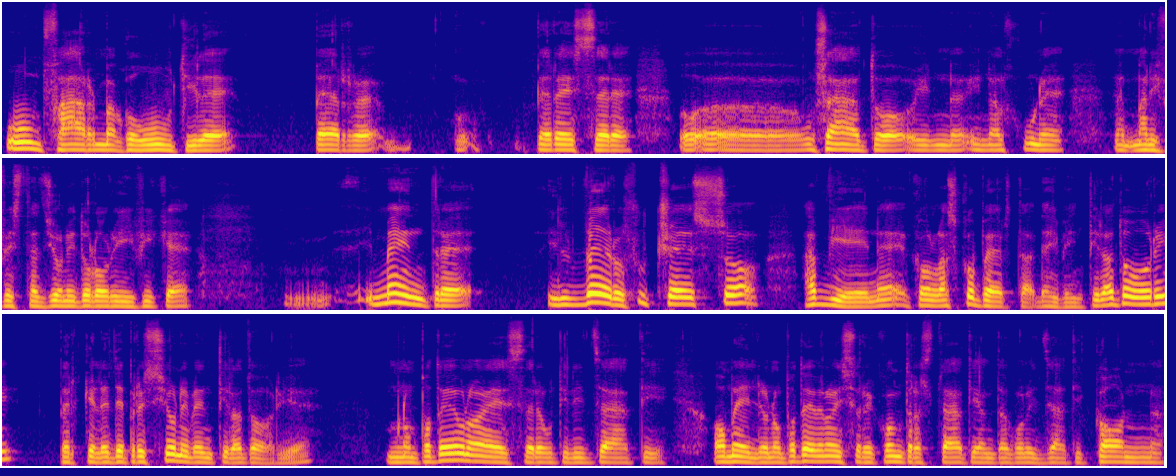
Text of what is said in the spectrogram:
un farmaco utile per, per essere uh, usato in, in alcune eh, manifestazioni dolorifiche, mentre il vero successo avviene con la scoperta dei ventilatori, perché le depressioni ventilatorie non potevano essere utilizzati, o meglio, non potevano essere contrastati antagonizzati con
